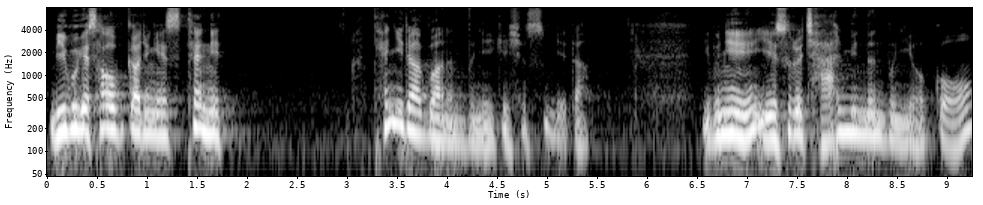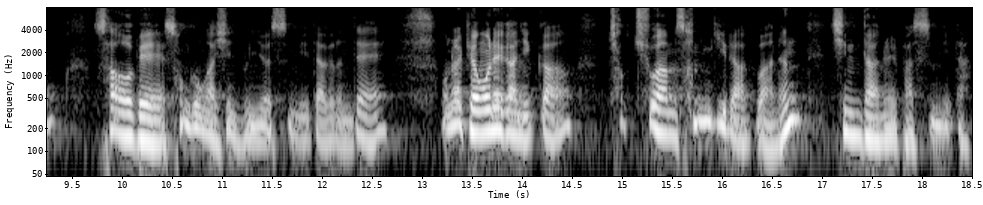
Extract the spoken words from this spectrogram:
미국의 사업가 중에 스탠리 텐이라고 하는 분이 계셨습니다. 이분이 예수를 잘 믿는 분이었고 사업에 성공하신 분이었습니다. 그런데 오늘 병원에 가니까 척추암 3기라고 하는 진단을 받습니다.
